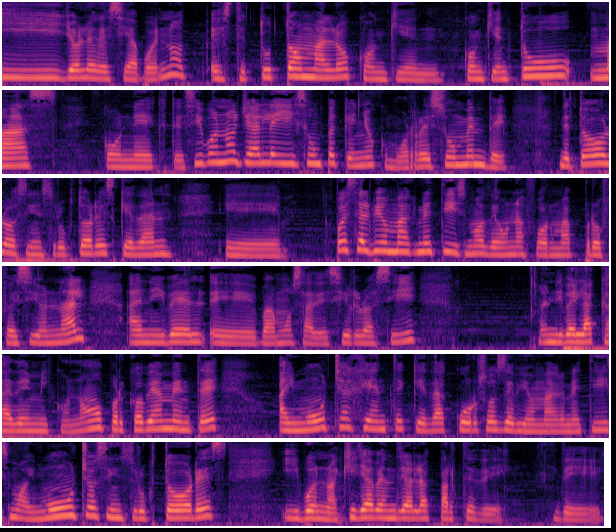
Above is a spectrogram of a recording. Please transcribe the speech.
y yo le decía, bueno, este tú tómalo con quien con quien tú más conectes. Y bueno, ya le hice un pequeño como resumen de, de todos los instructores que dan eh, pues el biomagnetismo de una forma profesional a nivel, eh, vamos a decirlo así, a nivel académico, ¿no? Porque obviamente hay mucha gente que da cursos de biomagnetismo, hay muchos instructores y bueno, aquí ya vendría la parte de, de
